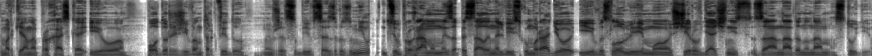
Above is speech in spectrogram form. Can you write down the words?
Маркіана Прохаська і його подорожі в Антарктиду ми вже собі все зрозуміли. Цю програму ми записали на Львівському радіо і висловлюємо щиру вдячність за надану нам студію.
